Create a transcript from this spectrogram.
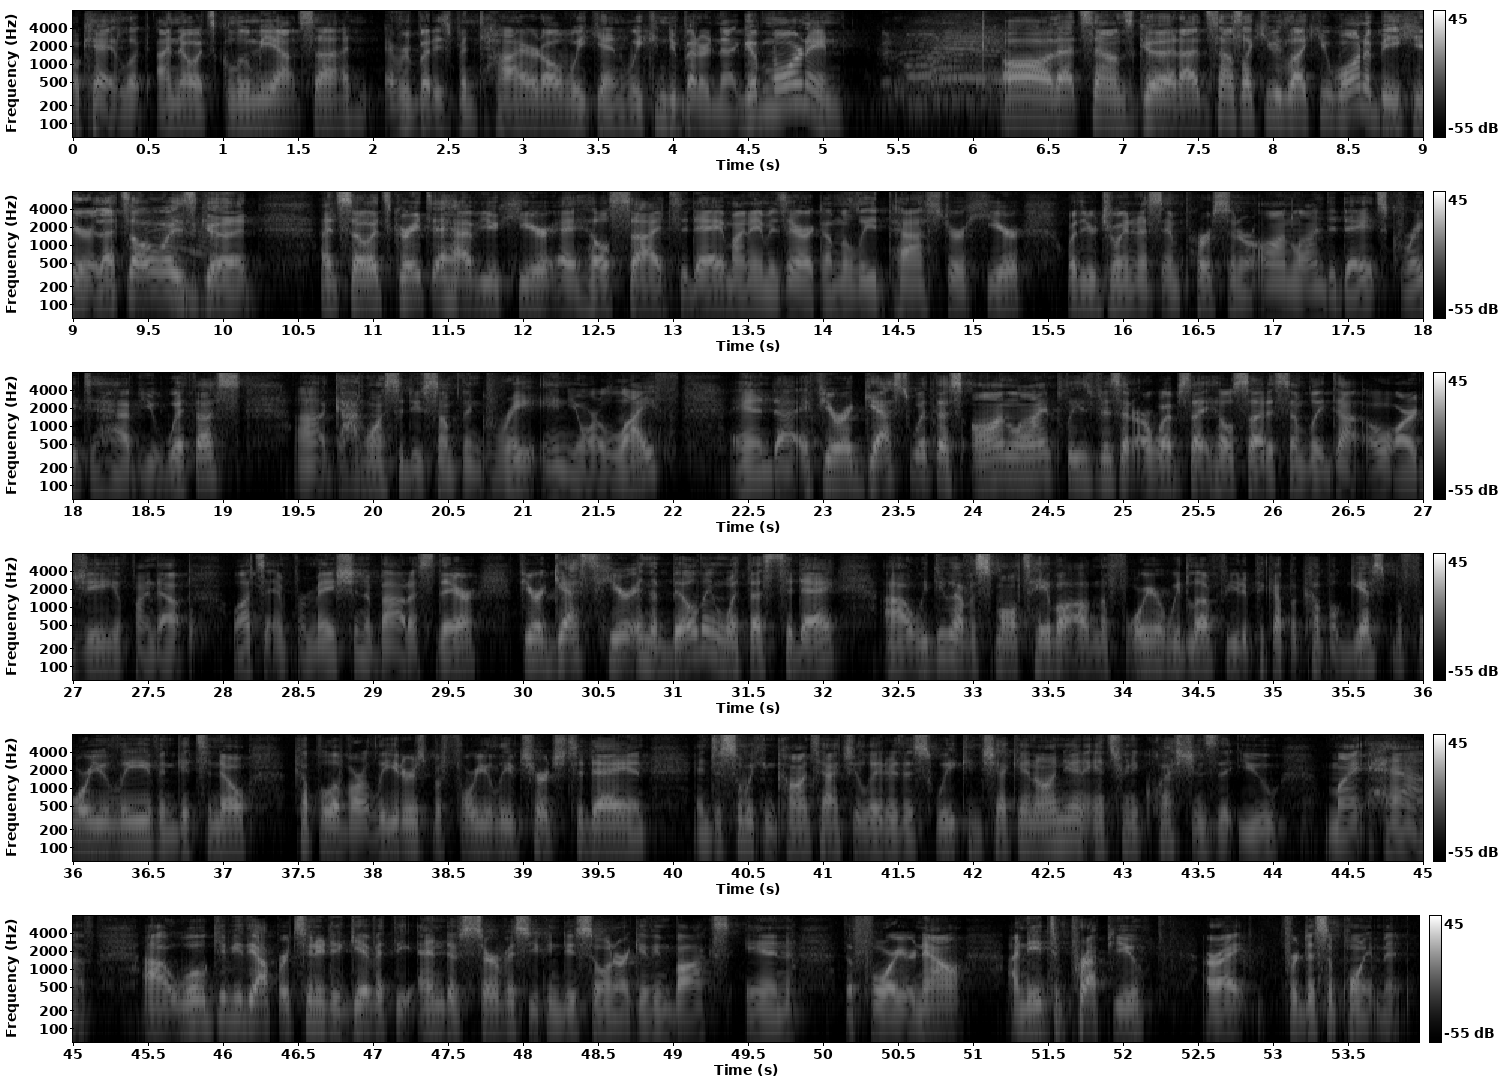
Okay, look, I know it's gloomy outside. Everybody's been tired all weekend. We can do better than that. Good morning. Good morning. Oh, that sounds good. It sounds like you like you want to be here. That's always good. And so it's great to have you here at Hillside today. My name is Eric. I'm the lead pastor here. Whether you're joining us in person or online today, it's great to have you with us. Uh, God wants to do something great in your life. And uh, if you're a guest with us online, please visit our website, hillsideassembly.org. You'll find out lots of information about us there. If you're a guest here in the building with us today, uh, we do have a small table out in the foyer. We'd love for you to pick up a couple gifts before you leave and get to know a couple of our leaders before you leave church today. And, and just so we can contact you later this week and check in on you and answer any questions that you might have. Uh, we'll give you the opportunity to give at the end of service. You can do so in our giving box in the foyer. Now, I need to prep you, all right, for disappointment.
